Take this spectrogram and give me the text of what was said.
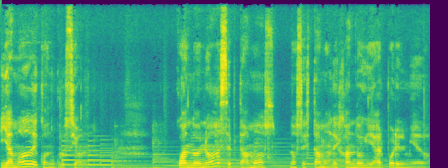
Y a modo de conclusión, cuando no aceptamos, nos estamos dejando guiar por el miedo.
